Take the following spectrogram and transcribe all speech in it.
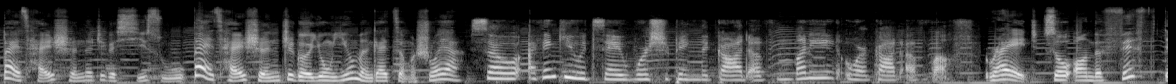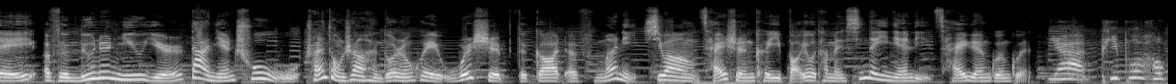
拜财神的这个习俗。拜财神这个用英文该怎么说呀？So I think you would say worshiping the god of money or god of wealth. Right. So on the fifth day of the Lunar New Year, 大年初五，传统上很多人会 worship the god of of money，希望财神可以保佑他们新的一年里财源滚滚。Yeah, people hope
